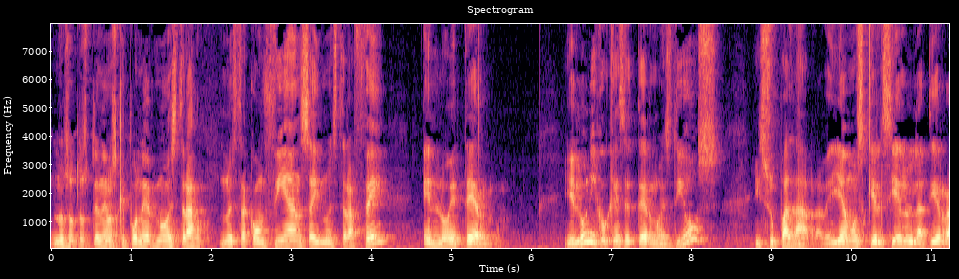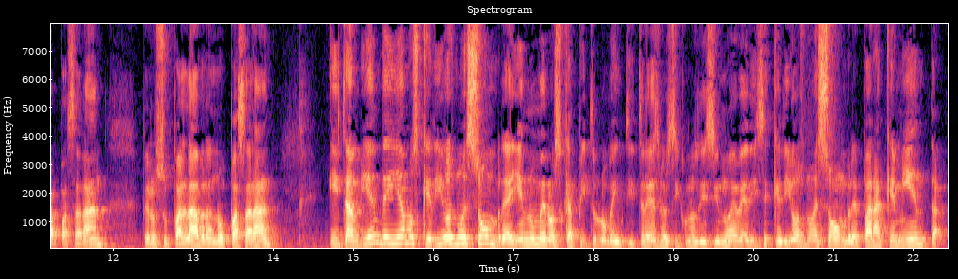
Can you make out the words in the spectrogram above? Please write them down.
nosotros tenemos que poner nuestra, nuestra confianza y nuestra fe en lo eterno. Y el único que es eterno es Dios y su palabra. Veíamos que el cielo y la tierra pasarán, pero su palabra no pasarán. Y también veíamos que Dios no es hombre. Ahí en Números capítulo 23, versículo 19, dice que Dios no es hombre para que mienta,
